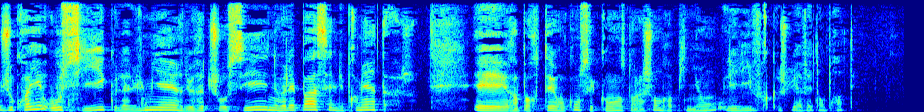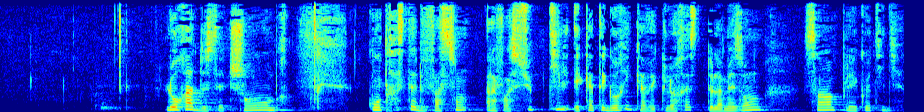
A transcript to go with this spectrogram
Je croyais aussi que la lumière du rez-de-chaussée ne valait pas celle du premier étage, et rapportais en conséquence dans la chambre à pignon les livres que je lui avais empruntés. L'aura de cette chambre contrastait de façon à la fois subtile et catégorique avec le reste de la maison, simple et quotidienne.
